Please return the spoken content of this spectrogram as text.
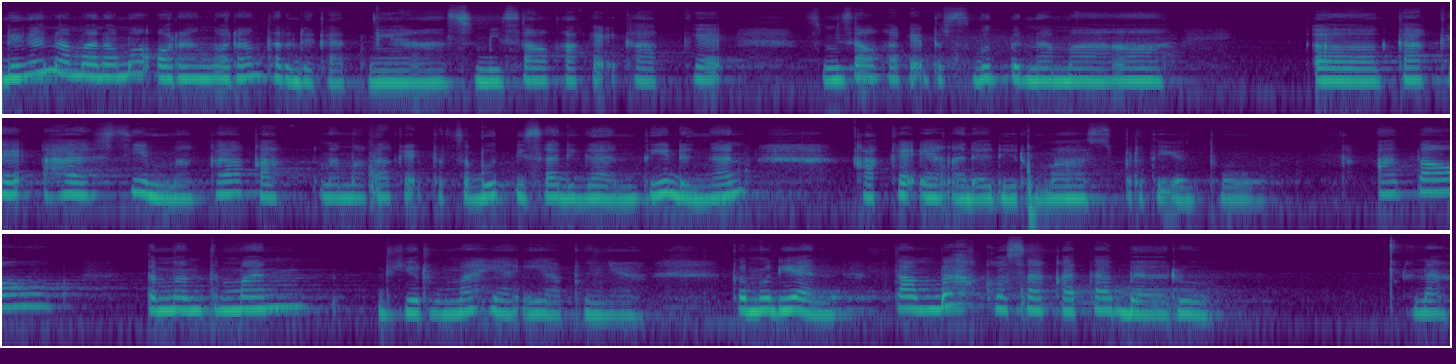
dengan nama-nama orang-orang terdekatnya. Semisal kakek-kakek, semisal kakek tersebut bernama uh, kakek Hasim, maka kak, nama kakek tersebut bisa diganti dengan kakek yang ada di rumah seperti itu. Atau teman-teman di rumah yang ia punya. Kemudian, tambah kosakata baru. Nah,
